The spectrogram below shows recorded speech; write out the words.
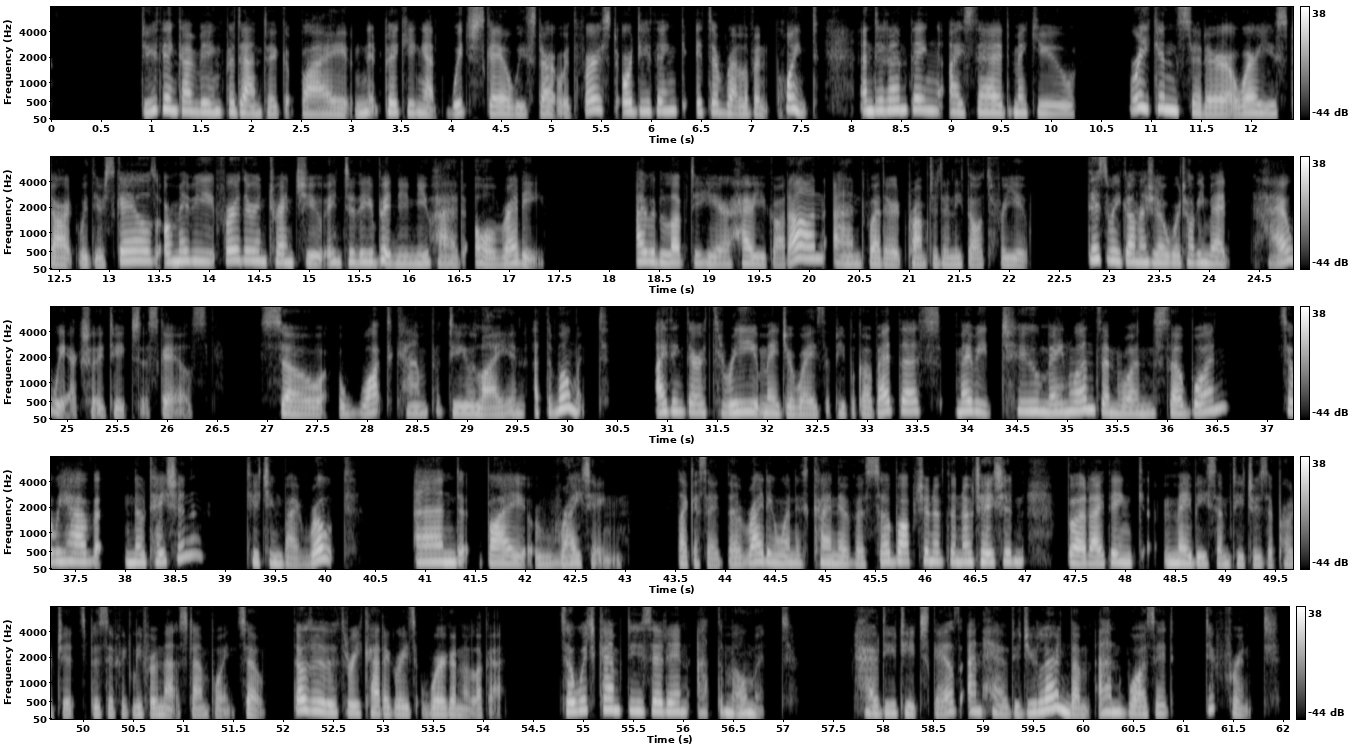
Do you think I'm being pedantic by nitpicking at which scale we start with first, or do you think it's a relevant point? And did anything I said make you reconsider where you start with your scales, or maybe further entrench you into the opinion you had already? I would love to hear how you got on and whether it prompted any thoughts for you. This week on the show, we're talking about how we actually teach the scales. So, what camp do you lie in at the moment? I think there are three major ways that people go about this, maybe two main ones and one sub one. So, we have notation, teaching by rote, and by writing like I said, the writing one is kind of a sub option of the notation, but I think maybe some teachers approach it specifically from that standpoint. So, those are the three categories we're going to look at. So, which camp do you sit in at the moment? How do you teach scales and how did you learn them? And was it different?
